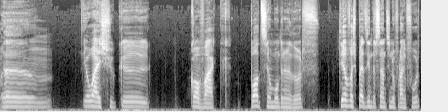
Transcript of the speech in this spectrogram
Hum, eu acho que Kovac pode ser um bom treinador. Teve aspectos interessantes no Frankfurt.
